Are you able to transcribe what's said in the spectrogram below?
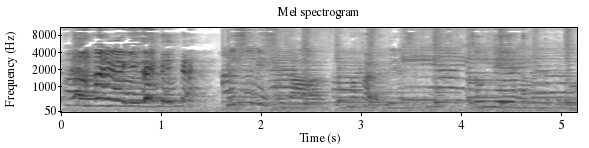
は歯がギザギザウィル・スミスがわかるウィル・スミスゾンビ映画なんだけど。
